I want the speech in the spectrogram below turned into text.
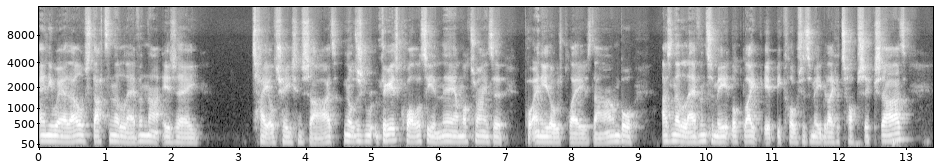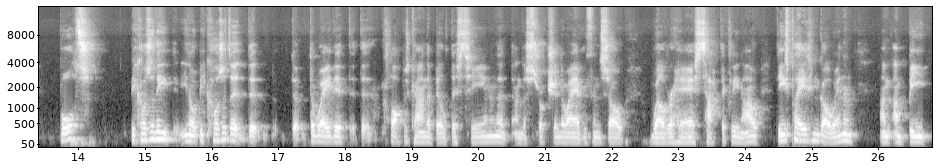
anywhere else that's an eleven that is a title chasing side. You know, there's, there is quality in there. I'm not trying to put any of those players down. But as an 11, to me, it looked like it'd be closer to maybe like a top six side. But because of the, you know, because of the the, the, the way that the, the Klopp has kind of built this team and the and the structure and the way everything's so well rehearsed tactically now, these players can go in and and, and be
